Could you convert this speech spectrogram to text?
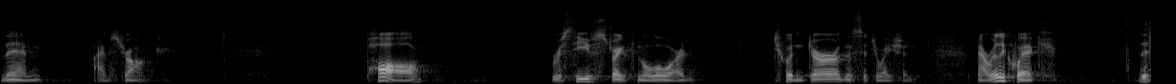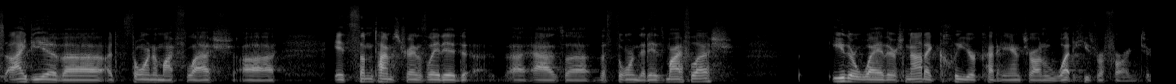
then I am strong. Paul receives strength from the Lord to endure the situation. Now, really quick, this idea of a, a thorn in my flesh, uh, it's sometimes translated uh, as uh, the thorn that is my flesh. Either way, there's not a clear cut answer on what he's referring to.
